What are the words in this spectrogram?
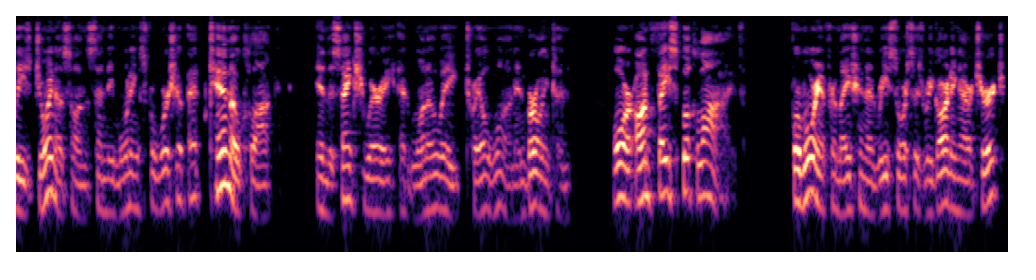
Please join us on Sunday mornings for worship at 10 o'clock in the sanctuary at 108 Trail 1 in Burlington or on Facebook Live. For more information and resources regarding our church,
